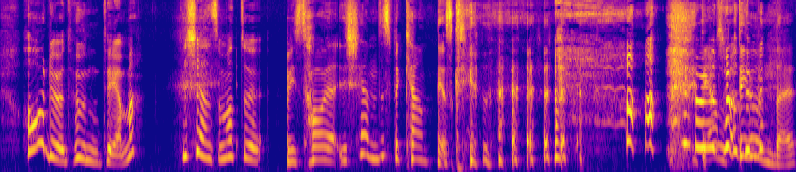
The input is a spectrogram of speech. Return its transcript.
Har du ett hundtema? Det känns som att du... Visst har jag... Det kändes bekant när jag skrev det här. det är alltid hundar.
